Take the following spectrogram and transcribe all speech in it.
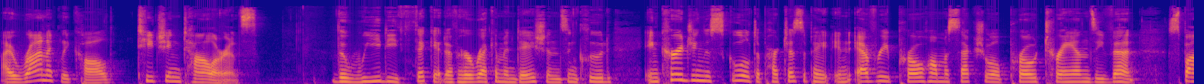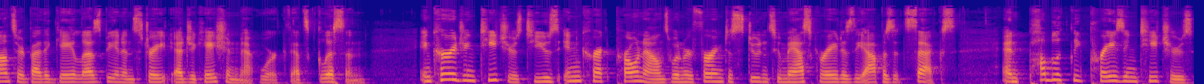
ironically called Teaching Tolerance. The weedy thicket of her recommendations include encouraging the school to participate in every pro homosexual, pro trans event sponsored by the Gay, Lesbian, and Straight Education Network, that's GLSEN, encouraging teachers to use incorrect pronouns when referring to students who masquerade as the opposite sex, and publicly praising teachers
